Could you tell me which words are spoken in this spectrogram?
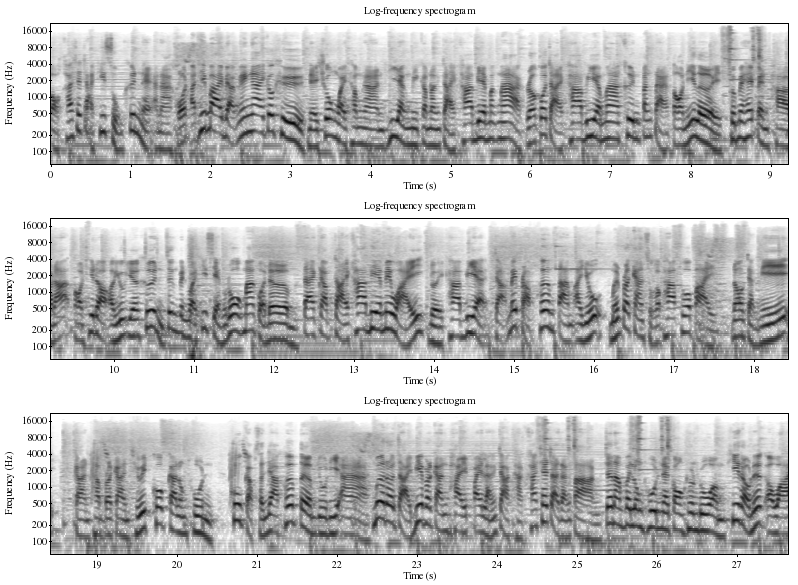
ต่อค่าใช้จ่ายที่สูงขึ้นในอนาคต อธิบายแบบง่าย ๆ ก็คือ ในช่วงวัยทำงานที่ยังมีกำลังจ่ายค่าเบี้ยมากๆ เราก็จ่ายค่าเบี้ยมากขึ้นตั้งแต่ตอนนี้เลย เพื่อไม่ให้เป็นภาระตอนที่เราอายุเยอะขึ้น ซึ่งเป็นวัยที่เสี่ยงโรคมากกว่าเดิม แต่กลับจ่ายค่าเบี้ยไม่ไหว โดยค่าเบี้ยจะไม่ปรับเพิ่มตามอายุ เหมือนประกันสุขภาพทั่วไป นอกจากนี้การทำประกันชีวิตควบการลงทุน คู่กับสัญญาเพิ่มเติม UDR เมื่อเราจ่ายเบี้ยประกันภัยไปหลังจากหักค่าใช้จ่ายต่างๆ จะนำไปลงทุนในกองทุนรวมที่เราเลือกเอาไว้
